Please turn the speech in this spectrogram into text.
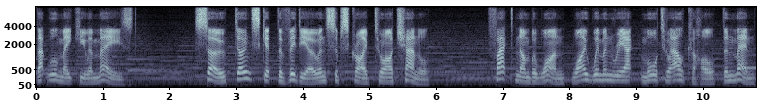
that will make you amazed. So, don't skip the video and subscribe to our channel. Fact number 1, why women react more to alcohol than men.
